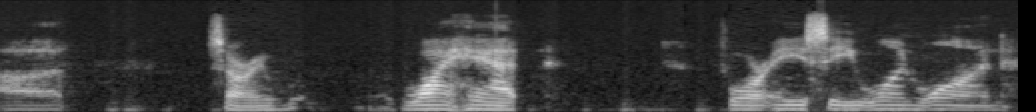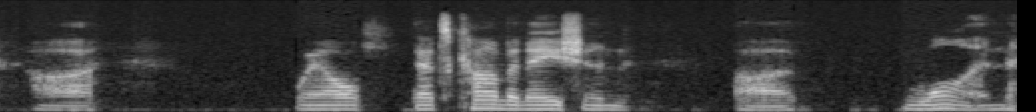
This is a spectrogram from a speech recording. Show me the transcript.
uh, sorry, y hat for AC11. Uh, well, that's combination uh, 1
